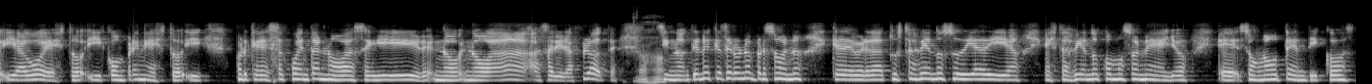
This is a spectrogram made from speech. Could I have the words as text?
y hago esto y compren esto y porque esa cuenta no va a seguir, no, no va a salir a flote, sino tiene que ser una persona que de verdad tú estás viendo su día a día, estás viendo cómo son ellos, eh, son auténticos,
